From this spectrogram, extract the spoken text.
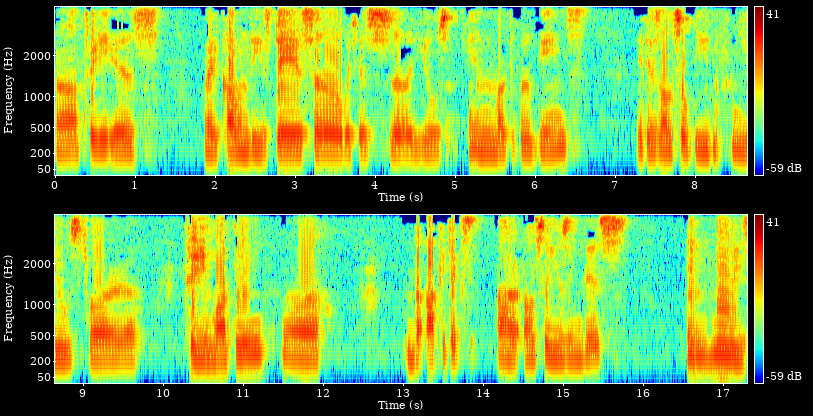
Uh, 3D is very common these days, uh, which is uh, used in multiple games. It is also being used for uh, 3D modeling. Uh, the architects are also using this. In movies,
